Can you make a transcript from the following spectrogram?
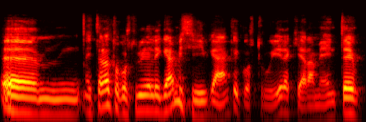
Ehm, e tra l'altro costruire legami significa anche costruire chiaramente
